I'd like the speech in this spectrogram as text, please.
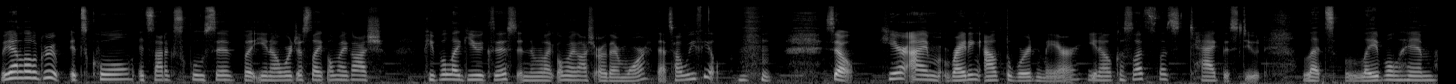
We got a little group. It's cool. It's not exclusive, but you know, we're just like, oh my gosh, people like you exist. And then we're like, oh my gosh, are there more? That's how we feel. so here I'm writing out the word mayor, you know, because let's let's tag this dude. Let's label him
